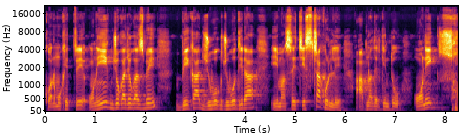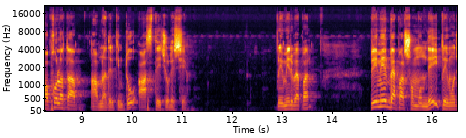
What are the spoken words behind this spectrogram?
কর্মক্ষেত্রে অনেক যোগাযোগ আসবে। বেকার যুবক, যুবতীরা এ মাসে চেষ্টা করলে আপনাদের কিন্তু অনেক সফলতা আপনাদের কিন্তু আসতে চলেছে। প্রেমের ব্যাপার। প্রেমের ব্যাপার সম্বন্ধে এই প্রেমজ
